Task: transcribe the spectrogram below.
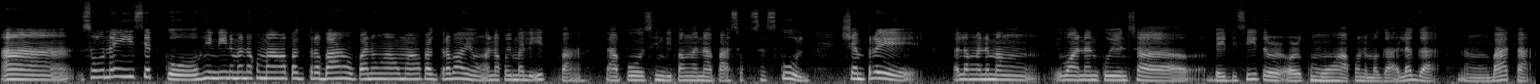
Ah, so naisip ko, hindi naman ako makakapagtrabaho. Paano nga ako makakapagtrabaho? Yung anak ko'y maliit pa. Tapos hindi pa nga napasok sa school. Syempre, alam nga namang iwanan ko yun sa babysitter or kumuha ako na mag-aalaga ng bata.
